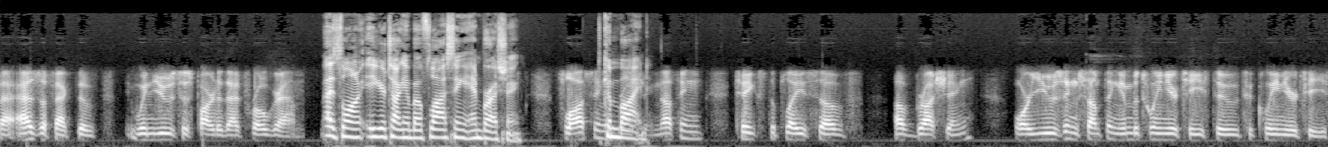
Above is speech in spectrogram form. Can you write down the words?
as effective when used as part of that program. As long you're talking about flossing and brushing, flossing combined, brushing. nothing takes the place of of brushing or using something in between your teeth to to clean your teeth.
